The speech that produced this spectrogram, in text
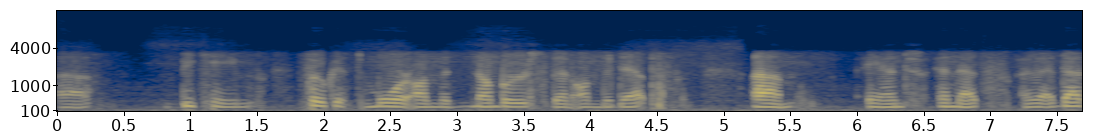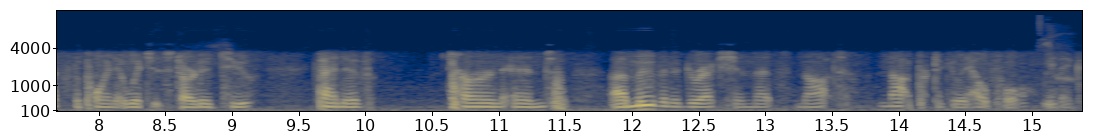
uh, became focused more on the numbers than on the depth. Um, and and that's uh, that's the point at which it started to kind of turn and uh, move in a direction that's not not particularly helpful. We think.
